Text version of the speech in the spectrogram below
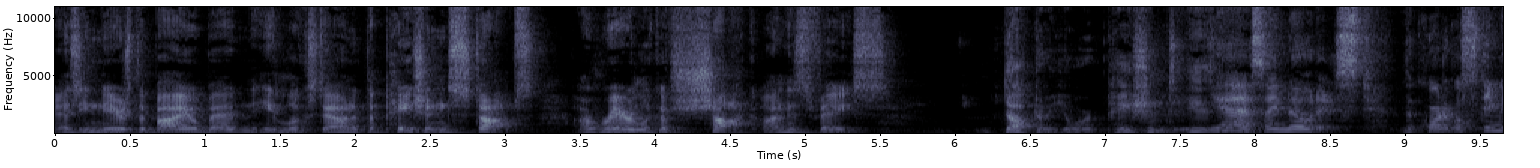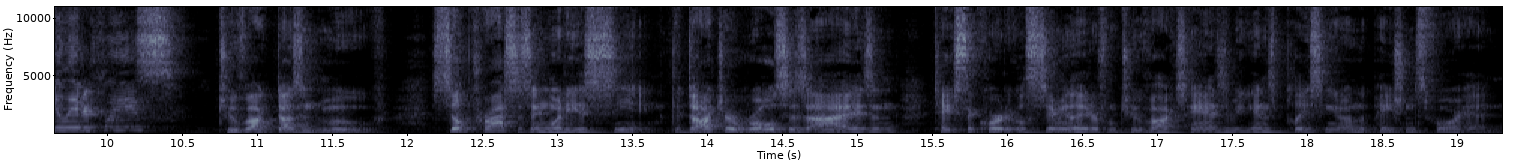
As he nears the biobed, he looks down at the patient and stops, a rare look of shock on his face. Doctor, your patient is. Yes, I noticed. The cortical stimulator, please. Tuvok doesn't move, still processing what he is seeing. The doctor rolls his eyes and takes the cortical stimulator from Tuvok's hands and begins placing it on the patient's forehead.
